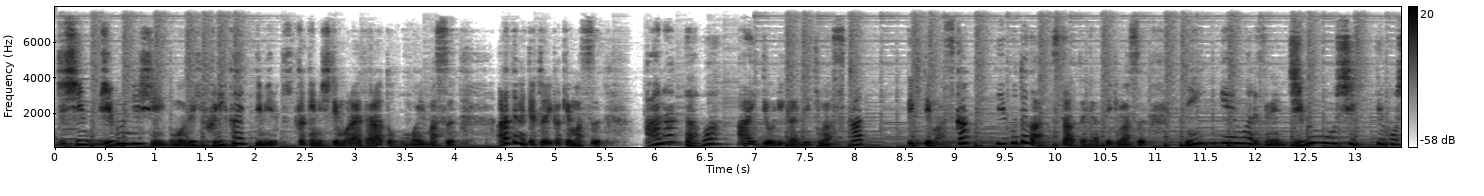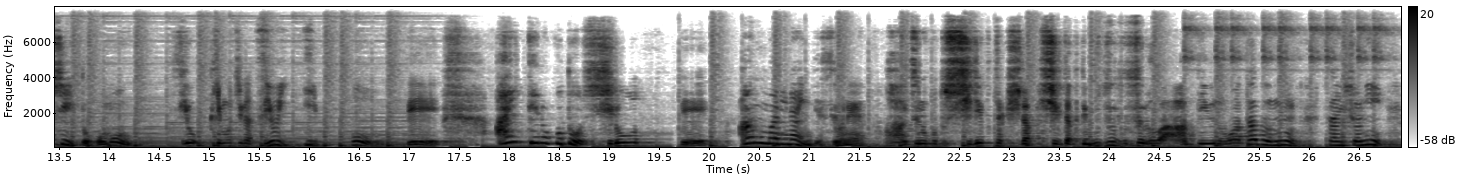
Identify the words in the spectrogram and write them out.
自身自分自身をぜひ振り返ってみるきっかけにしてもらえたらと思います。改めて問いかけます。あなたは相手を理解できますか？できてますかっていうことがスタートになってきます。人間はですね自分を知ってほしいと思う強気持ちが強い一方で相手のことを知ろうってあんまりないんですよね。あいつのこと知りたく知りたくてうずうずするわっていうのは多分最初に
